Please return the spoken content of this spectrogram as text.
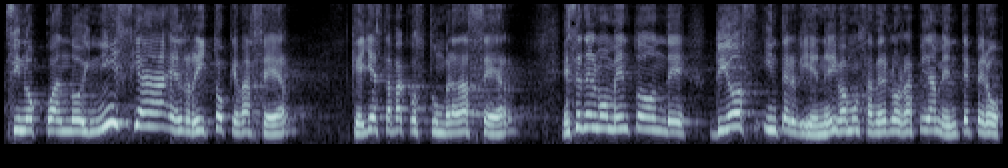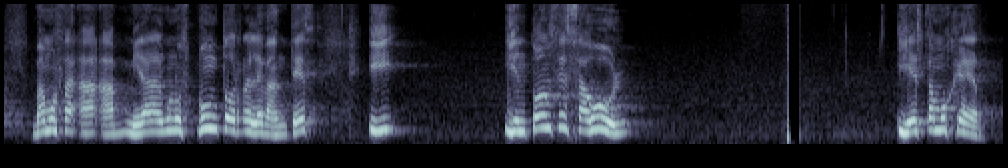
Sino cuando inicia el rito que va a ser, que ella estaba acostumbrada a hacer, es en el momento donde Dios interviene, y vamos a verlo rápidamente, pero vamos a, a mirar algunos puntos relevantes. Y y entonces Saúl y esta mujer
